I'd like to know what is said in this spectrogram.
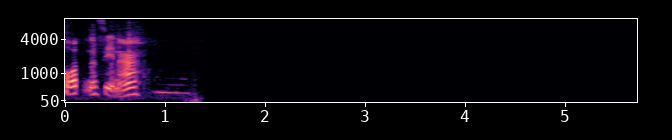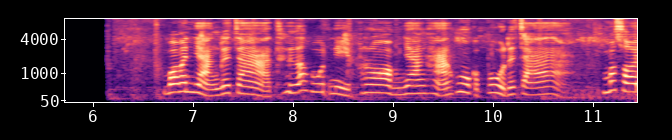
สดๆนะสินะอันนี้ล่ะบ่มันหยังเด้อจ้า ถืออาวุธนี่พร้อมยางหาหูกับปูเด้อจ้ามาซอย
